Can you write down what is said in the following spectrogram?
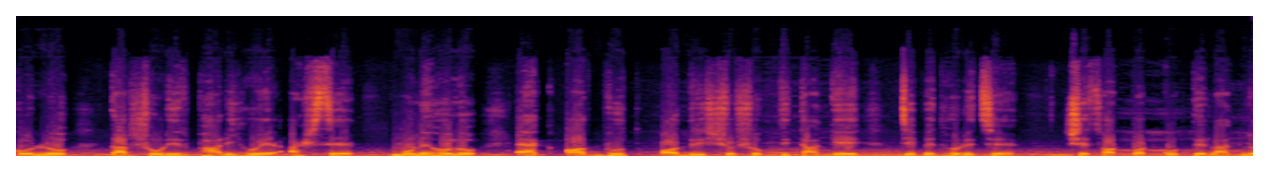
করল তার শরীর ভারী হয়ে আসছে। মনে হলো এক অদ্ভুত, অদৃশ্য শক্তি তাকে চেপে ধরেছে। সে ছটপট করতে লাগল।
